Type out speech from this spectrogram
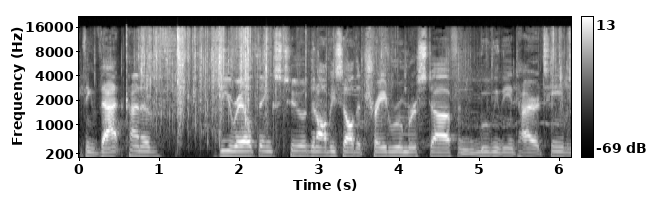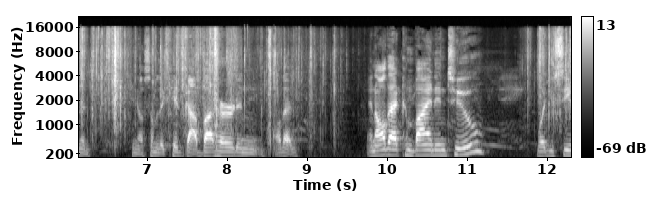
I think that kind of derailed things too. Then obviously all the trade rumor stuff and moving the entire team, and then you know some of the kids got butthurt and all that, and all that combined into what you see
